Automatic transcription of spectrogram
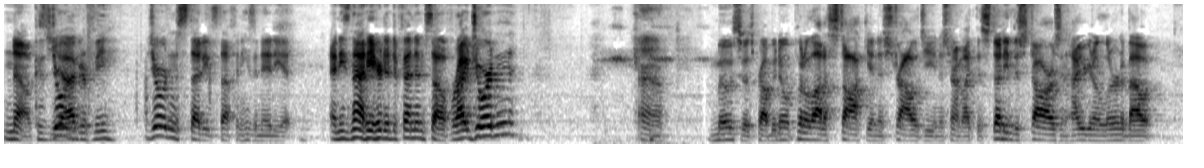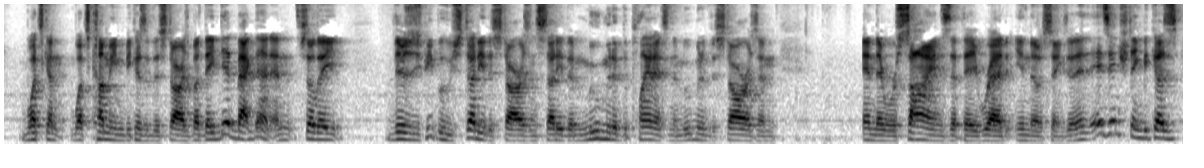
No, because Jordan Geography. Jordan studied stuff and he's an idiot, and he's not here to defend himself, right, Jordan? Oh. Most of us probably don't put a lot of stock in astrology and astronomy, like to study the stars and how you're going to learn about what's going what's coming because of the stars. But they did back then, and so they there's these people who study the stars and study the movement of the planets and the movement of the stars, and and there were signs that they read in those things. And it, it's interesting because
